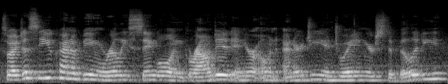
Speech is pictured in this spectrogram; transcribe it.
So I just see you kind of being really single and grounded in your own energy, enjoying your stability.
